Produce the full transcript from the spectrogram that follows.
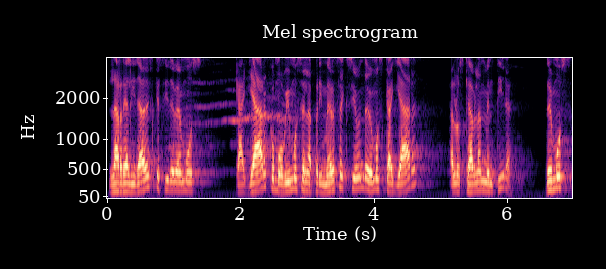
la realidad es que sí debemos Callar, como vimos en la primera sección, debemos callar a los que hablan mentira. Debemos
